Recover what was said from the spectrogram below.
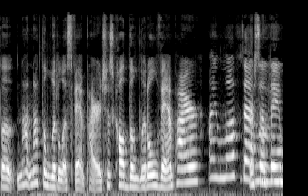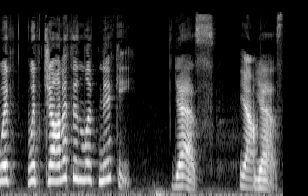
the not not the littlest vampire. It's just called the Little Vampire. I love that movie something? with with Jonathan Lipnicki. Yes. Yeah. Yes.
